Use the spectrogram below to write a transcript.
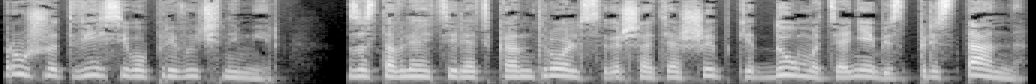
Рушит весь его привычный мир, заставляет терять контроль, совершать ошибки, думать о ней беспрестанно.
